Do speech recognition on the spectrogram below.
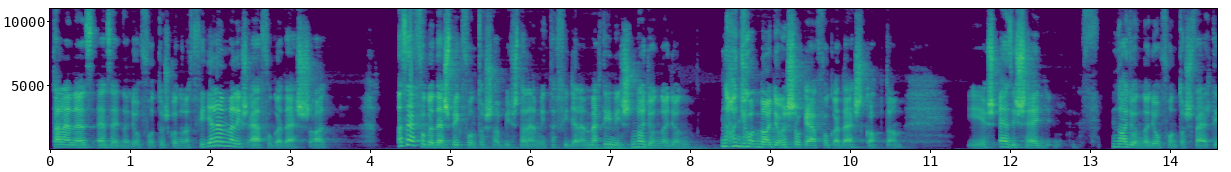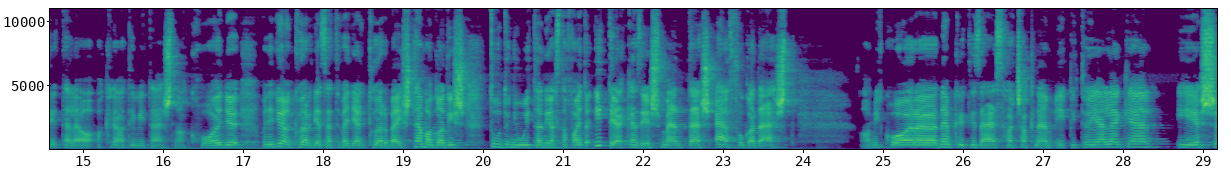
Talán ez, ez egy nagyon fontos gondolat. Figyelemmel és elfogadással. Az elfogadás még fontosabb is talán, mint a figyelem, mert én is nagyon-nagyon, nagyon-nagyon sok elfogadást kaptam. És ez is egy nagyon-nagyon fontos feltétele a, a kreativitásnak, hogy, hogy egy olyan környezet vegyen körbe, és te magad is tud nyújtani azt a fajta ítélkezésmentes elfogadást, amikor nem kritizálsz, ha csak nem építő jelleggel, és,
